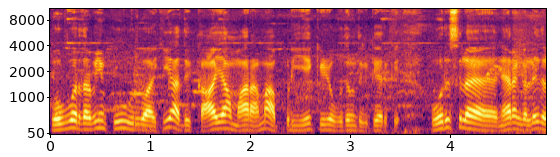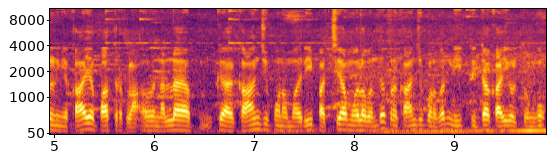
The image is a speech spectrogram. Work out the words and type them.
ஒவ்வொரு தடவையும் பூ உருவாக்கி அது காயாக மாறாமல் அப்படியே கீழே உதிர்ந்துக்கிட்டே இருக்குது ஒரு சில நேரங்களில் இதில் நீங்கள் காயை பார்த்துருக்கலாம். நல்ல நல்லா கா- போன மாதிரி பச்சையாக முதல்ல வந்து அப்புறம் காஞ்சு போன மாதிரி நீட் நீட்டாக காய்கள் தொங்கும்.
